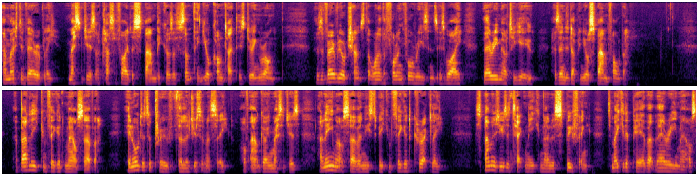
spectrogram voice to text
And most invariably, messages are classified as spam because of something your contact is doing wrong. There's a very real chance that one of the following four reasons is why their email to you has ended up in your spam folder. A badly configured mail server. In order to prove the legitimacy of outgoing messages, an email server needs to be configured correctly. Spammers use a technique known as spoofing to make it appear that their emails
